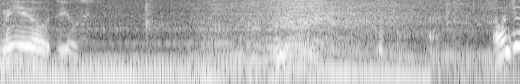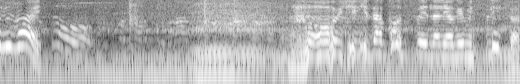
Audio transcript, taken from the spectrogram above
Meu Deus. Onde ele vai? Isso. o que que tá acontecendo ali? Alguém me explica?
